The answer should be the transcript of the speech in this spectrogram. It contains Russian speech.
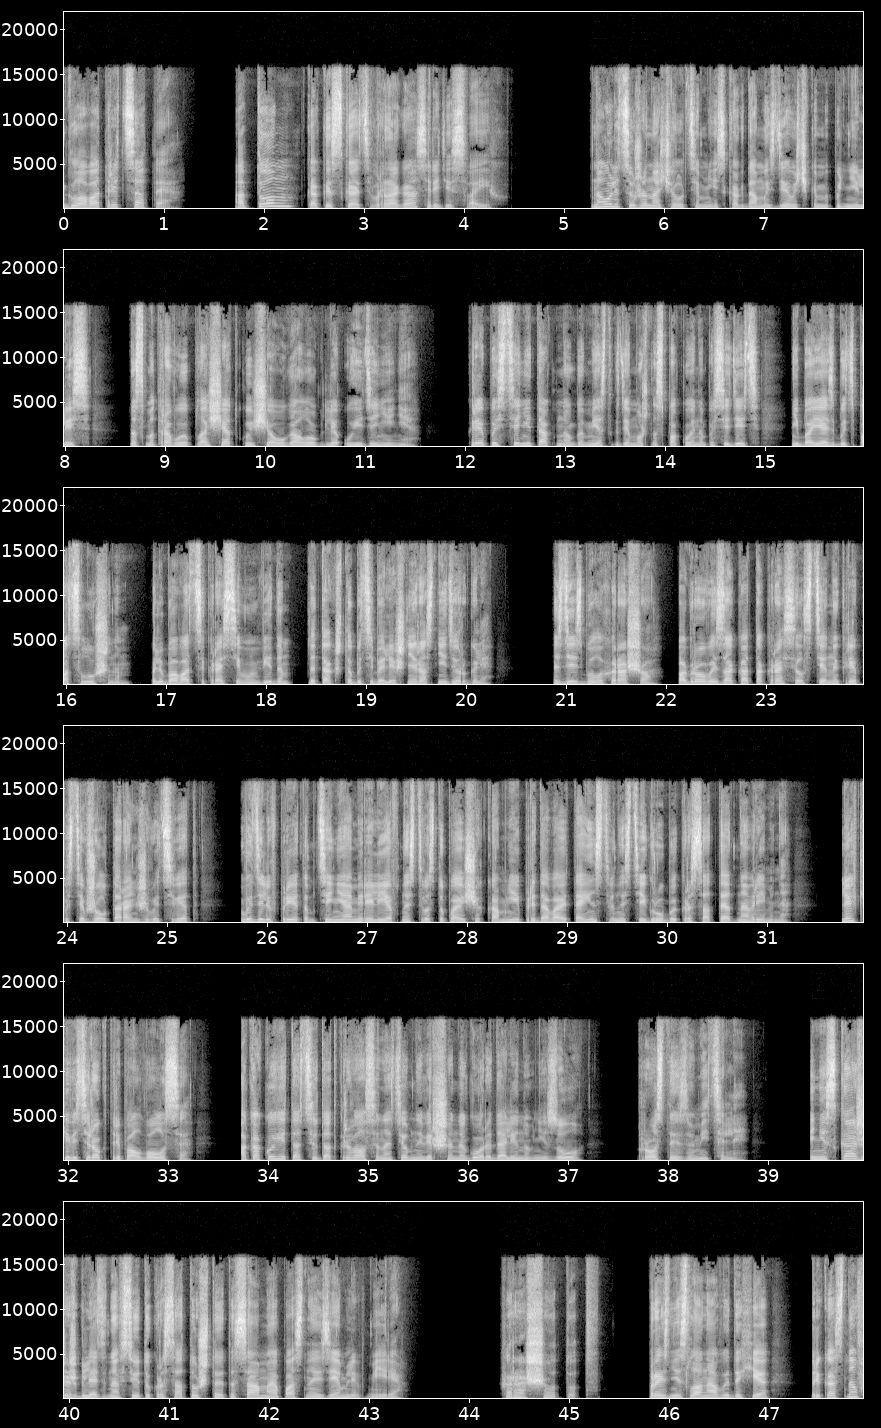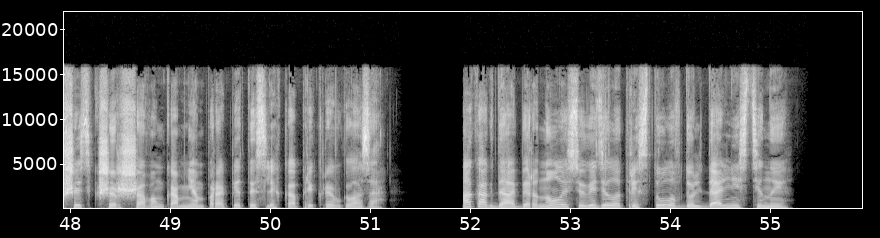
Глава 30. О том, как искать врага среди своих. На улице уже начало темнеть, когда мы с девочками поднялись на смотровую площадку, ища уголок для уединения. В крепости не так много мест, где можно спокойно посидеть, не боясь быть подслушанным, полюбоваться красивым видом, да так, чтобы тебя лишний раз не дергали. Здесь было хорошо. Погровый закат окрасил стены крепости в желто-оранжевый цвет — выделив при этом тенями рельефность выступающих камней, придавая таинственности и грубой красоты одновременно. Легкий ветерок трепал волосы, а какой вид отсюда открывался на темной вершины горы долину внизу, просто изумительный. И не скажешь, глядя на всю эту красоту, что это самые опасные земли в мире. «Хорошо тут», — произнесла на выдохе, прикоснувшись к шершавым камням парапета и слегка прикрыв глаза. А когда обернулась, увидела три стула вдоль дальней стены,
